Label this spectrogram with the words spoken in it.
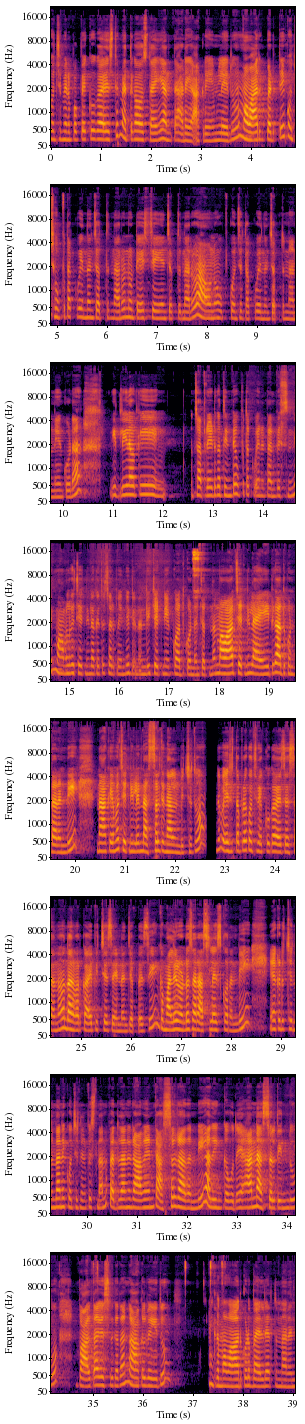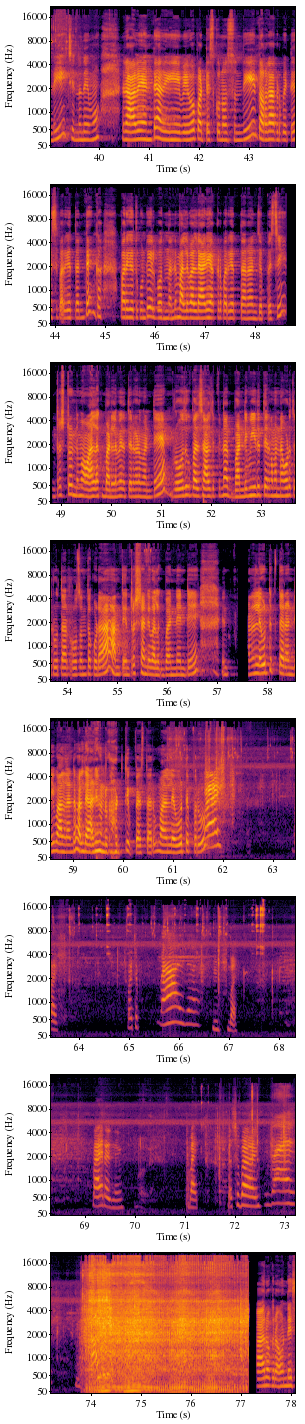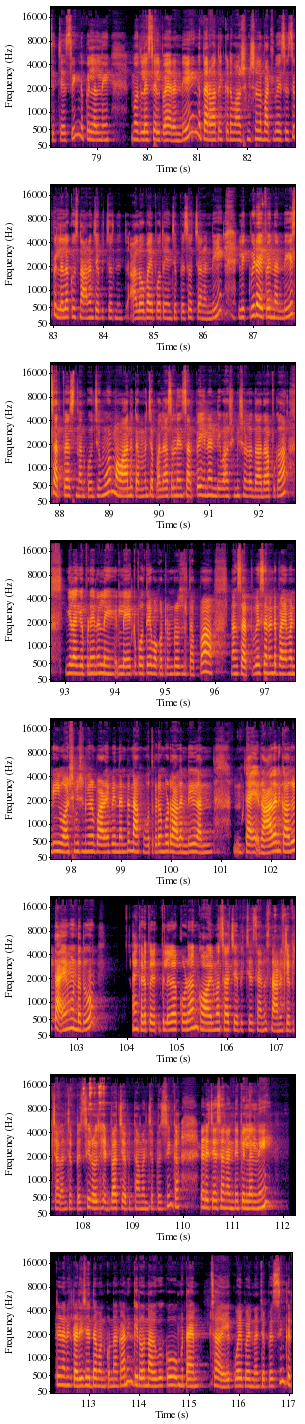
కొంచెం మినపప్పు ఎక్కువగా వేస్తే మెత్తగా వస్తాయి అంత ఆడ అక్కడ ఏం లేదు. మా వారికి పెడితే కొంచెం ఉప్పు తక్కువైందని చెప్తున్నారు. నువ్వు టేస్ట్ చేయని చెప్తున్నారు. అవును ఉప్పు కొంచెం తక్కువైందని చెప్తున్నాను నేను కూడా. ఇడ్లీలోకి సపరేట్గా తింటే ఉప్పు తక్కువైనట్టు అనిపిస్తుంది. మామూలుగా చట్నీలోకి అయితే సరిపోయింది. తినండి. చట్నీ ఎక్కువ అద్దుకోండి అని చెప్తున్నాను. మా వారు చట్నీ లైట్గా అద్దుకుంటారండి. నాకేమో చట్నీ లేని అస్సలు తినాలనిపించదు. వేసేటప్పుడే కొంచెం ఎక్కువగా వేసేస్తాను. దాని వరకు అయిపిచ్చేసేయండి అని చెప్పేసి. ఇంకా మళ్ళీ రెండోసారి అస్సలు వేసుకోరండి. ఇక్కడ చిన్నదానికి కొంచెం తినిపిస్తున్నాను. పెద్దదాన్ని రావే అంటే అస్సలు రాదండి. అది ఇంకా ఉదయాన్నే అస్సలు తిందు. పాలు తాగేస్తుంది కదా ఇంకా ఆకలి వేయదు. ఇక్కడ మా వారు కూడా బయలుదేరుతున్నారండి. చిన్నదేమో రావే అంటే అది ఏవేవో పట్టేసుకొని వస్తుంది. త్వరగా అక్కడ పెట్టేసి పరిగెత్తంటే ఇంకా పరిగెత్తుకుంటూ వెళ్ళిపోతుందండి. మళ్ళీ వాళ్ళ డాడీ అక్కడ పరిగెత్తారని చెప్పేసి ఇంట్రెస్ట్ ఉంది మా వాళ్ళకి బండ్ల మీద తిరగడం అంటే రోజుకు పదిసార్లు తిప్పినా బండి మీద తిరగమన్నా కూడా తిరుగుతారు రోజంతా కూడా. అంత ఇంట్రెస్ట్ అండి వాళ్ళకి బండి అంటే. మనల్ని ఎవరు తిప్పుతారండి? వాళ్ళంటే వాళ్ళ డాడీ ఉండరు కాబట్టి తిప్పేస్తారు. మనల్ని ఎవరు తిప్పరు? బాయ్ బాయ్ బాయ్ చెప్పు. బాయ్ బాయ్ రజని బాయ్ దసు బాయ్ కారు ఒక రౌండ్ వేసి ఇచ్చేసి ఇంక పిల్లల్ని వదిలేసి వెళ్ళిపోయారండి. ఇంకా తర్వాత ఇక్కడ వాషింగ్ మిషన్లో బట్టలు వేసేసి పిల్లలకు స్నానం చేపించొచ్చు ఆ అయిపోతాయని చెప్పేసి వచ్చానండి. లిక్విడ్ అయిపోయిందండి సర్ఫ్ వేస్తున్నాను కొంచెము. మా వారిని తెమ్మని చెప్పాలి. అసలు నేను సర్ప్ వేయనండి వాషింగ్ మిషన్లో దాదాపుగా. ఇలాగ ఎప్పుడైనా లే లేకపోతే ఒకటి రెండు రోజులు తప్ప నాకు సర్ఫ్ వేసానంటే భయం అండి. ఈ వాషింగ్ మిషన్ కానీ పాడైపోయిందంటే నాకు ఉతకడం కూడా రాదండి. అన్ టై రాదని కాదు టైం ఉండదు. ఇక్కడ పిల్లలకు కూడా ఇంకా ఆయిల్ మసాజ్ చేపించేసాను స్నానం చేపించాలని చెప్పేసి ఈరోజు హెడ్ బాత్ చేపిద్దామని చెప్పేసి ఇంకా రెడీ చేశానండి పిల్లల్ని. పెట్టడానికి రెడీ చేద్దాం అనుకున్నా కానీ ఇంక ఈరోజు నలుగుకు ఇంక టైం చా ఎక్కువైపోయిందని చెప్పేసి ఇంక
